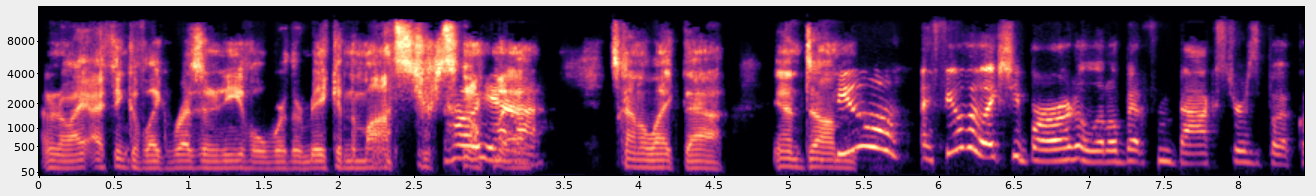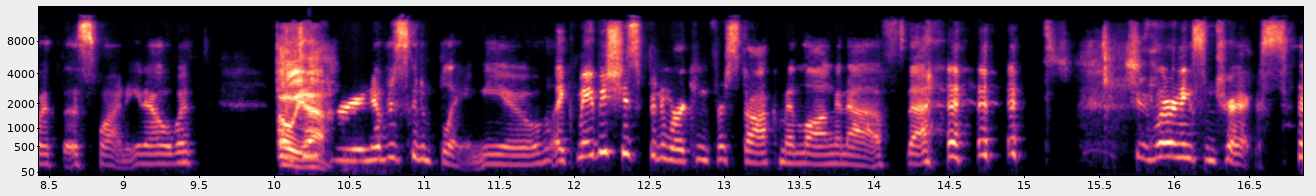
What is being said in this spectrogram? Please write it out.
i don't know i, I think of like resident evil where they're making the monsters. Oh that. yeah. it's kind of like that and I um feel I feel that like she borrowed a little bit from Baxter's book with this one, you know, with Oh, yeah. nobody's gonna blame you. Like maybe she's been working for Stockman long enough that she's learning some tricks.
